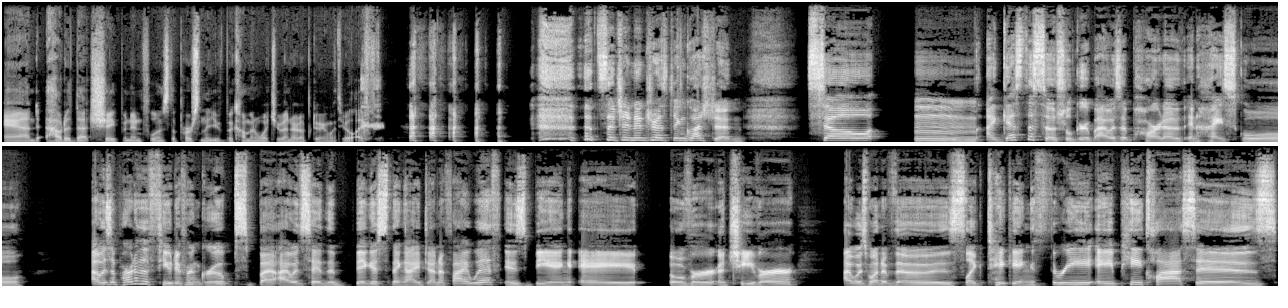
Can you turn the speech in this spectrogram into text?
and how did that shape and influence the person that you've become and what you've ended up doing with your life? That's such an interesting question. So Mm, I guess the social group I was a part of in high school, I was a part of a few different groups, but I would say the biggest thing I identify with is being a overachiever. I was one of those like taking three AP classes.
